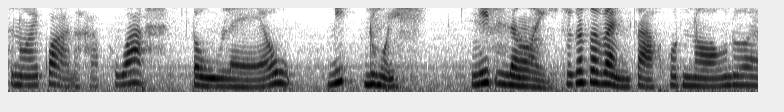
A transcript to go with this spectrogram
จะน้อยกว่านะคะ เพราะว่าโตแล้วนิดหน่อย นิดหน่อย แล้วก็จะแบ่งจากคนน้องด้วย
